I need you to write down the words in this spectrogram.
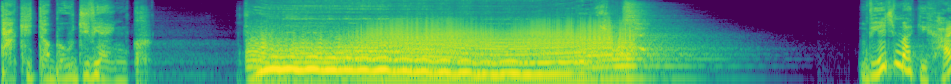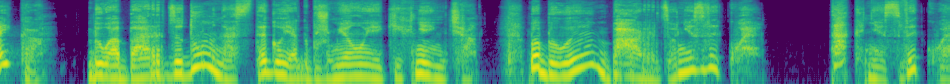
taki to był dźwięk. Wiedźma Kichajka była bardzo dumna z tego, jak brzmią jej kichnięcia, bo były bardzo niezwykłe. Tak niezwykłe,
